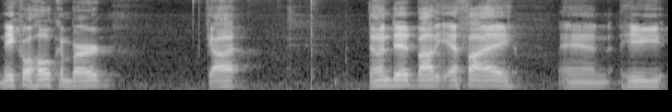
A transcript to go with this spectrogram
Nico Hulkenberg got done did by the FIA, and he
